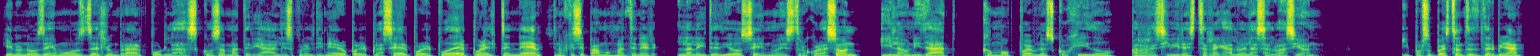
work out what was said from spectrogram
Que no nos dejemos deslumbrar por las cosas materiales, por el dinero, por el placer, por el poder, por el tener, sino que sepamos mantener la ley de Dios en nuestro corazón y la unidad como pueblo escogido para recibir este regalo de la salvación. Y por supuesto, antes de terminar,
